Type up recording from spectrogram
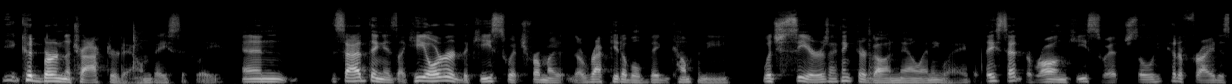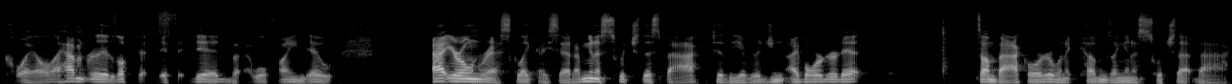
you could burn the tractor down basically and the sad thing is like he ordered the key switch from a, a reputable big company which sears i think they're gone now anyway but they sent the wrong key switch so he could have fried his coil i haven't really looked at if it did but we'll find out at your own risk like i said i'm going to switch this back to the origin i've ordered it it's on back order. When it comes, I'm going to switch that back.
